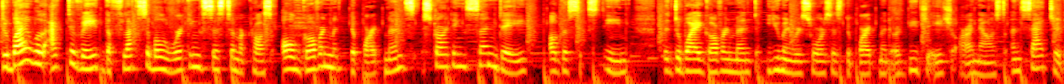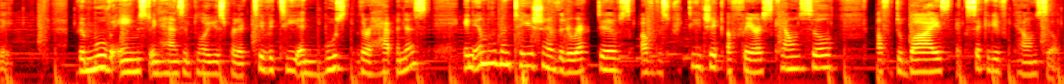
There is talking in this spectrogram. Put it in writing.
Dubai will activate the flexible working system across all government departments starting Sunday, August 16. The Dubai Government Human Resources Department, or DGHR, announced on Saturday. The move aims to enhance employees' productivity and boost their happiness in implementation of the directives of the Strategic Affairs Council of Dubai's Executive Council.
